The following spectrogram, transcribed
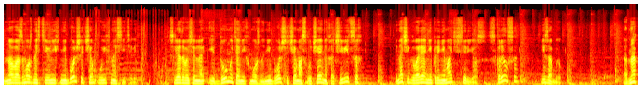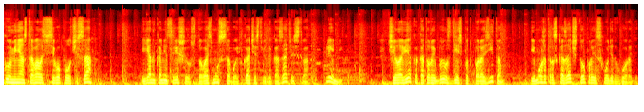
но возможностей у них не больше, чем у их носителей. Следовательно, и думать о них можно не больше, чем о случайных очевидцах, иначе говоря, не принимать всерьез. Скрылся и забыл. Однако у меня оставалось всего полчаса, и я, наконец, решил, что возьму с собой в качестве доказательства пленника, человека, который был здесь под паразитом и может рассказать, что происходит в городе.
